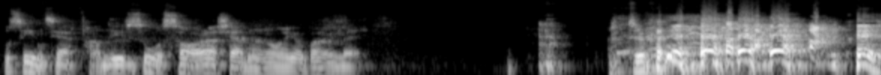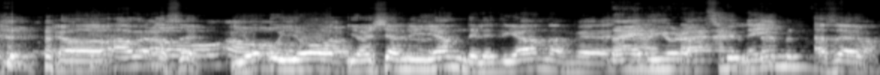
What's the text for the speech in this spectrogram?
Och så inser jag, fan det är ju så Sara känner när hon jobbar med mig. Ja, men alltså, Ja, jag, och jag, ja. jag känner igen det lite grann med... Nej, det gör du absolut. Nej, Nej, men- alltså, ja.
